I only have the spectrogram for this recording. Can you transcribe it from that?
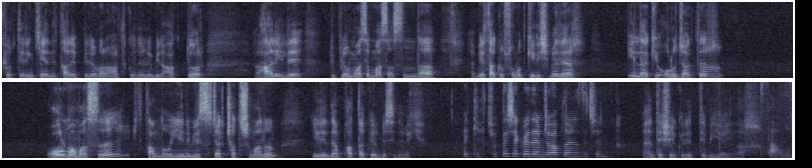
Kürtlerin kendi talepleri var artık önemli bir aktör. Haliyle diplomasi masasında bir takım somut gelişmeler illaki olacaktır. Olmaması işte tam da o yeni bir sıcak çatışmanın yeniden patlak vermesi demek. Peki çok teşekkür ederim cevaplarınız için. Ben teşekkür ettim. İyi yayınlar. Sağ olun.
